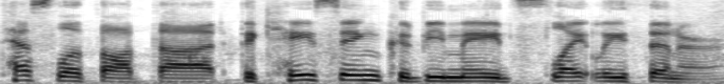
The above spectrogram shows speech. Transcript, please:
Tesla thought that the casing could be made slightly thinner.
